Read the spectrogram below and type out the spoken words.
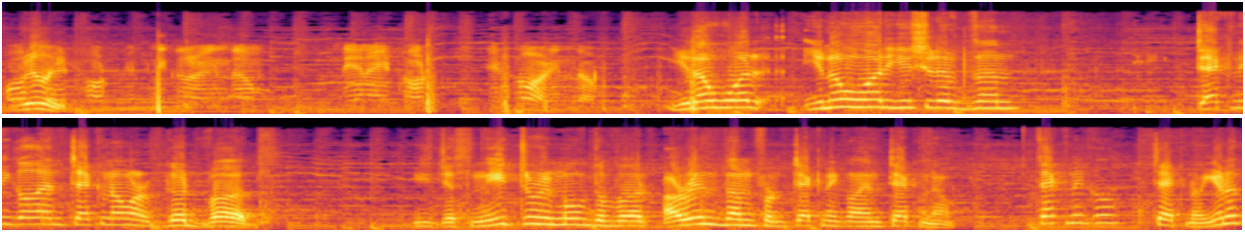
First really? I thought technical Arindam, then I thought techno. You know what? You know what you should have done? Technical and techno are good words. You just need to remove the word Arindam from technical and techno. Technical, techno. You know,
